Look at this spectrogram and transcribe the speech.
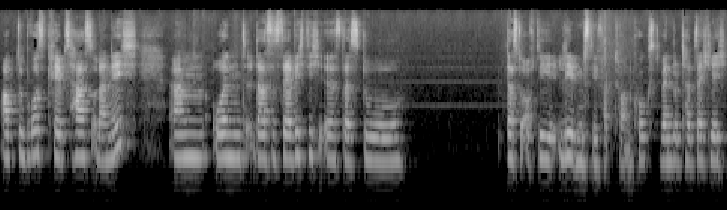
ob du Brustkrebs hast oder nicht. Ähm, und dass es sehr wichtig ist, dass du, dass du auf die Lebensstilfaktoren guckst, wenn du tatsächlich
